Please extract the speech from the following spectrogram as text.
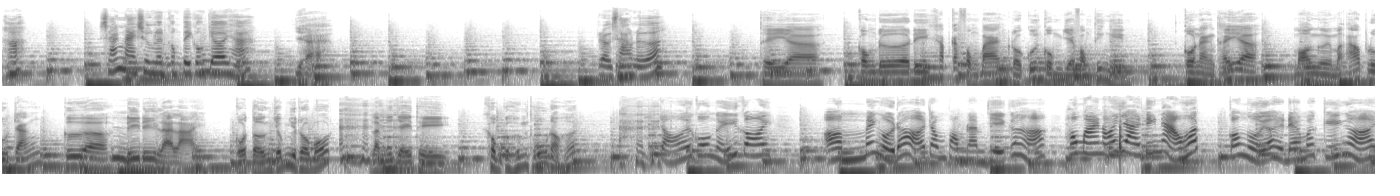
Hả? Sáng nay Sương lên công ty con chơi hả? Dạ Rồi sao nữa? Thì à, con đưa đi khắp các phòng ban Rồi cuối cùng về phòng thí nghiệm. Cô nàng thấy à, mọi người mặc áo blue trắng Cứ à, đi đi lại lại. Cổ tượng giống như robot. Làm như vậy thì không có hứng thú nào hết Trời ơi cô nghĩ coi à, Mấy người đó ở trong phòng làm việc á hả Không ai nói dai tiếng nào hết Có người thì đeo mắt kiến hả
